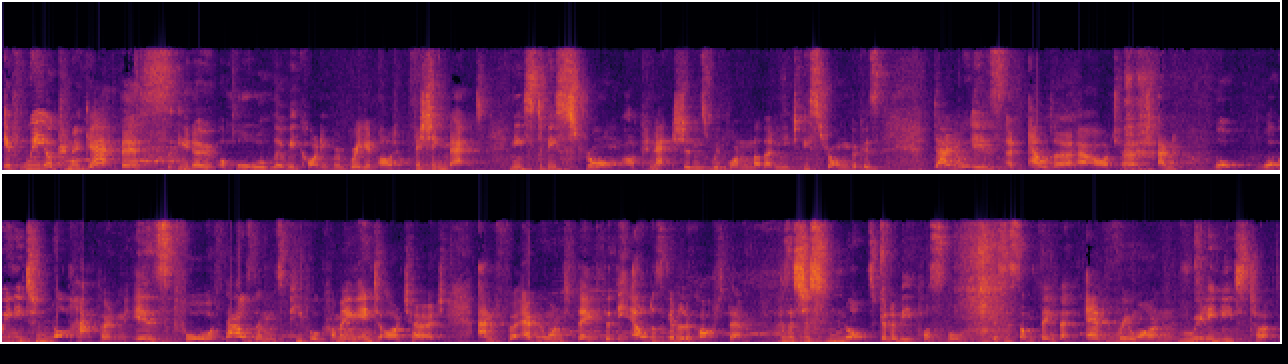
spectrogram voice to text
If we are going to get this, you know, a haul that we can't even bring in, our fishing net needs to be strong. Our connections with one another need to be strong because Daniel is an elder at our church and what what we need to not happen is for thousands of people coming into our church and for everyone to think that the elders are going to look after them because it's just not going to be possible. This is something that everyone really needs to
